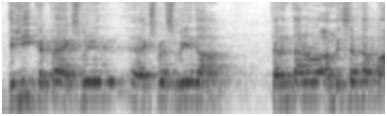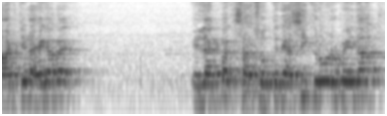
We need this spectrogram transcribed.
ਦਿੱਲੀ ਕਟਰਾ ਐਕਸਪ੍ਰੈਸ, ਐਕਸਪ੍ਰੈਸਵੇ ਦਾ, ਤਰਨਤਾਰਨ ਔਰ ਅੰਮ੍ਰਿਤਸਰ ਦਾ ਪਾਰਟ ਜਿਹੜਾ ਹੈਗਾ ਵਾ, ਇਹ ਲਗਭਗ 783 ਕਰੋੜ ਰੁਪਏ ਦਾ।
